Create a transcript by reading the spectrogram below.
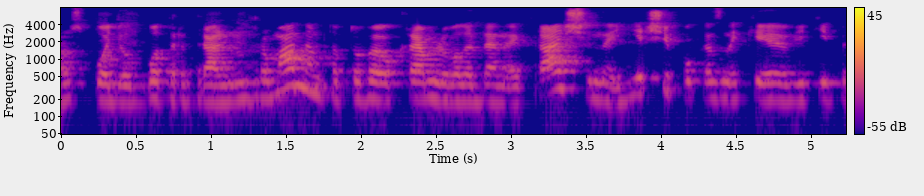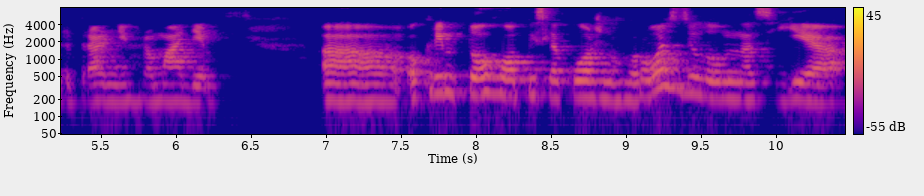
розподіл по територіальним громадам, тобто виокремлювали де найкращі, найгірші показники в якій територіальній громаді. Окрім того, після кожного розділу у нас є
